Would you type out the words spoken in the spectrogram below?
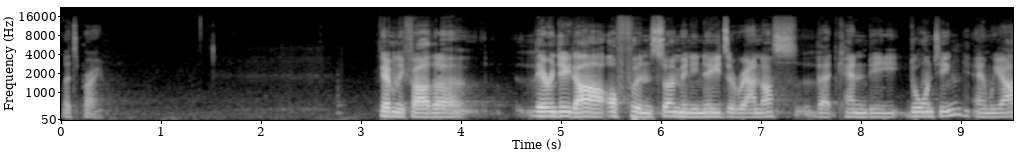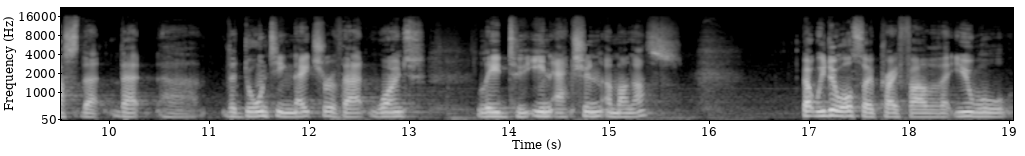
Let's pray. Heavenly Father, there indeed are often so many needs around us that can be daunting, and we ask that, that uh, the daunting nature of that won't lead to inaction among us. But we do also pray, Father, that you will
